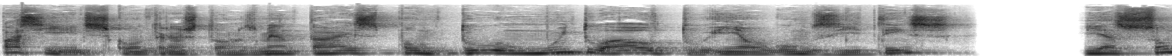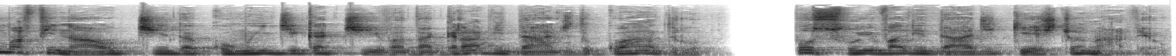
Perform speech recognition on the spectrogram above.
pacientes com transtornos mentais pontuam muito alto em alguns itens e a soma final, tida como indicativa da gravidade do quadro, possui validade questionável.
